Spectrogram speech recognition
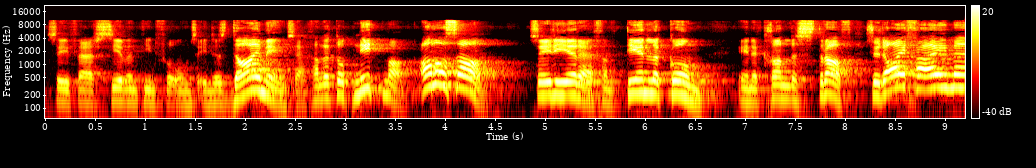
sê vers 17 vir ons en dis daai mense, gaan hulle tot niet maak. Almal saam, sê die Here, gaan teen hulle kom en ek gaan hulle straf. So daai geheime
